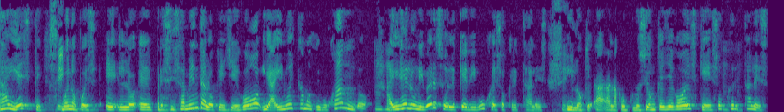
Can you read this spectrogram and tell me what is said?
Ah, y este. Bueno, pues eh, eh, precisamente a lo que llegó, y ahí no estamos dibujando, ahí es el universo el que dibuja esos cristales. Y lo que a, la conclusión que llegó es que esos cristales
